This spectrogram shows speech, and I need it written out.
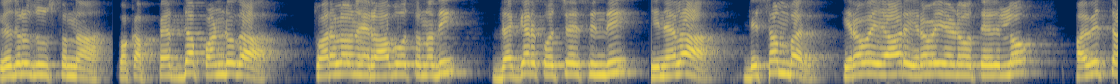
ఎదురు చూస్తున్న ఒక పెద్ద పండుగ త్వరలోనే రాబోతున్నది. దగ్గరకు వచ్చేసింది ఈ నెల డిసెంబర్ ఇరవై ఆరు ఇరవై ఏడవ తేదీల్లో పవిత్ర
